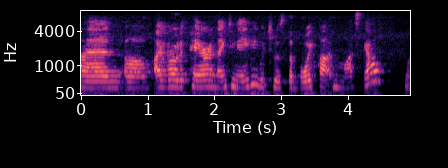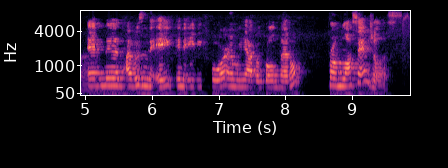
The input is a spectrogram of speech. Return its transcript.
And um, I wrote a pair in 1980, which was the boycott in Moscow. wow. And then I was in the eight in '84, and we have a gold medal from Los Angeles.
